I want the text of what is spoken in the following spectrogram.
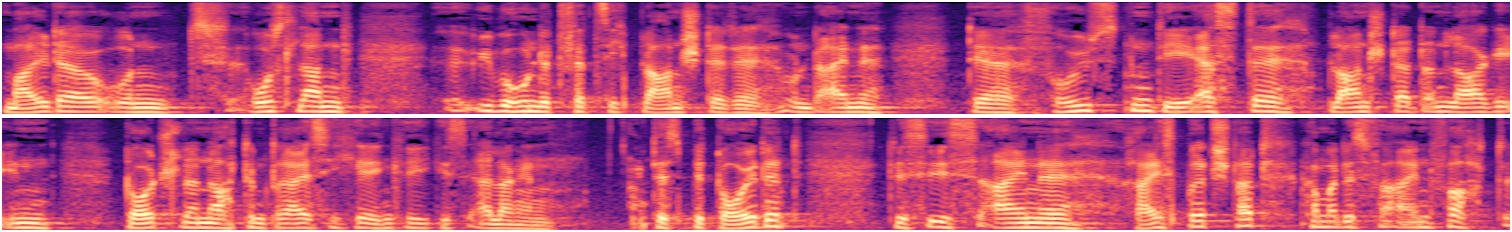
Malta und Russland über 140 Planstädte. Und eine der frühesten, die erste Planstadtanlage in Deutschland nach dem Dreißigjährigen Krieg ist Erlangen erlangen. Das bedeutet, das ist eine Reißbrettstadt, kann man das vereinfacht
